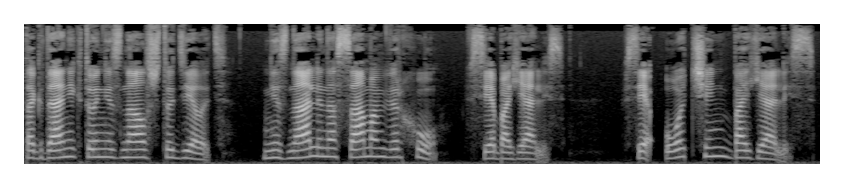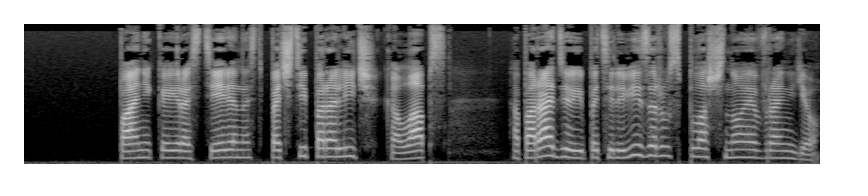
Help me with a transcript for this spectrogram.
Тогда никто не знал, что делать. Не знали на самом верху. Все боялись. Все очень боялись. Паника и растерянность, почти паралич, коллапс. А по радио и по телевизору сплошное вранье.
